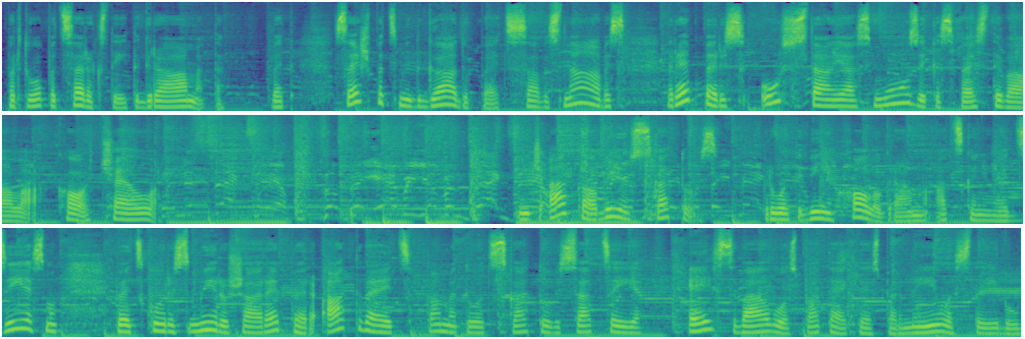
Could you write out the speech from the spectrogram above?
par to pat sarakstīta grāmata bet 16 gadu pēc savas nāves reperis uzstājās mūzikas festivālā Coachella. Viņš atkal bija uz skatuves, proti viņa hologramma atskaņoja dziesmu, pēc kuras mirušā repera atveids, pametot skatuvi, sacīja: Es vēlos pateikties par mīlestību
